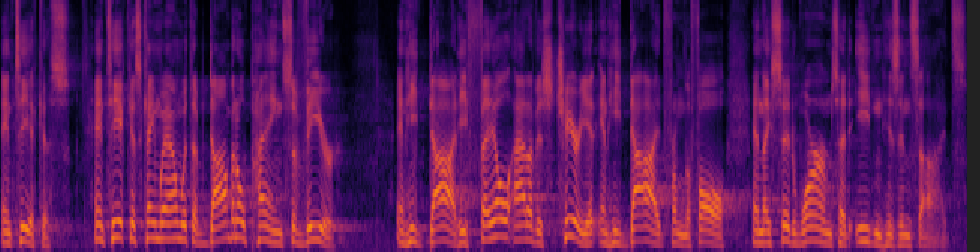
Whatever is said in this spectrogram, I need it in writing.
Antiochus. Antiochus came down with abdominal pain, severe and he died. He fell out of his chariot and he died from the fall. And they said worms had eaten his insides.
